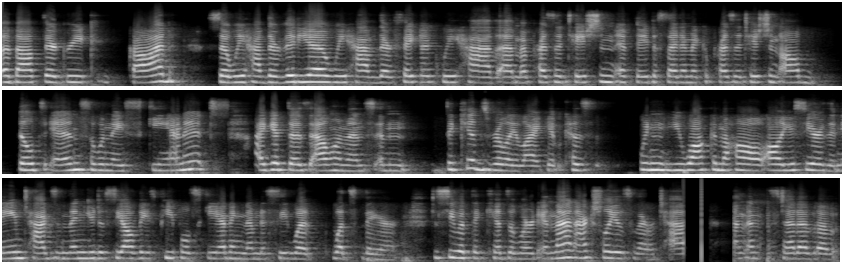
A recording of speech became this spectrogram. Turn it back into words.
about their Greek god. So we have their video, we have their fake book, we have um, a presentation if they decide to make a presentation all built in. So when they scan it, I get those elements, and the kids really like it because when you walk in the hall, all you see are the name tags, and then you just see all these people scanning them to see what what's there, to see what the kids have learned, and that actually is their test. Um, instead of a,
